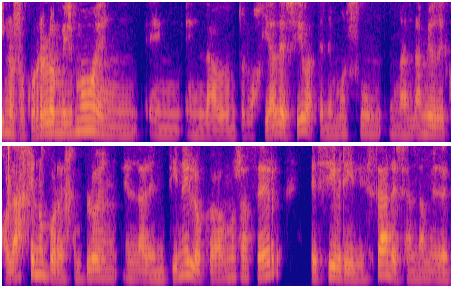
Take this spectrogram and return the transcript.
Y nos ocurre lo mismo en, la odontología adhesiva. Tenemos un, andamio de colágeno, por ejemplo, en, la dentina, y lo que vamos a hacer es hibridizar ese andamio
